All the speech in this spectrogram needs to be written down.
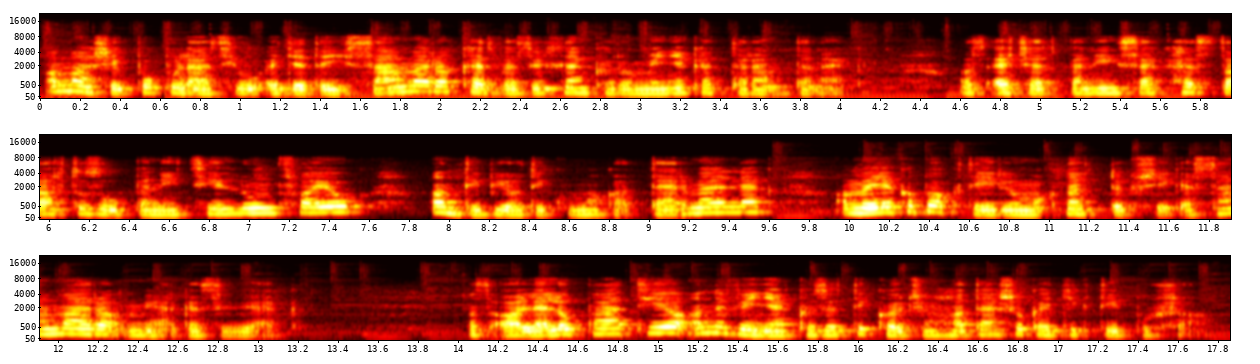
a másik populáció egyedei számára kedvezőtlen körülményeket teremtenek. Az ecsetpenészekhez tartozó penicillum fajok antibiotikumokat termelnek, amelyek a baktériumok nagy többsége számára mérgezőek. Az allelopátia a növények közötti kölcsönhatások egyik típusa.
